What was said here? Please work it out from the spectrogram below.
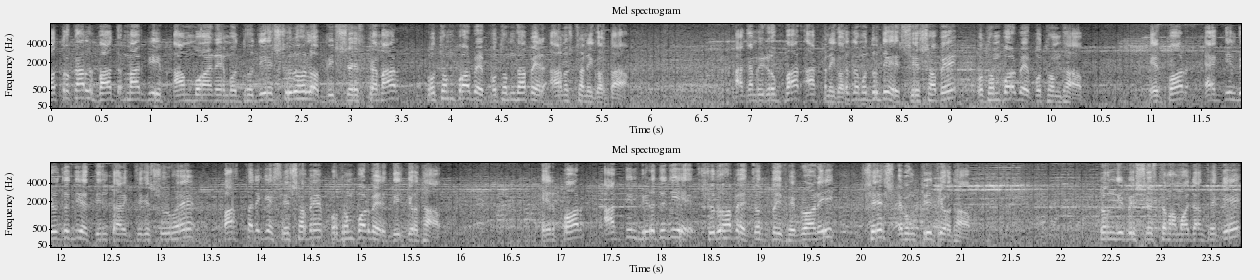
গতকাল বাদ মাগরিব আম্বয়ানের মধ্য দিয়ে শুরু হলো বিশ্ব ইস্তেমার প্রথম পর্বের প্রথম ধাপের আনুষ্ঠানিকতা। আগামী রোববার আনুষ্ঠানিকতার মধ্য দিয়ে শেষ হবে প্রথম পর্বের প্রথম ধাপ। এরপর একদিন বিরতি দিয়ে তিন তারিখ থেকে শুরু হয়ে পাঁচ তারিখে শেষ হবে প্রথম পর্বের দ্বিতীয় ধাপ। এরপর আট দিন বিরতি দিয়ে শুরু হবে চোদ্দই ফেব্রুয়ারি শেষ এবং তৃতীয় ধাপ। টঙ্গী বিশ্ব ময়দান থেকে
